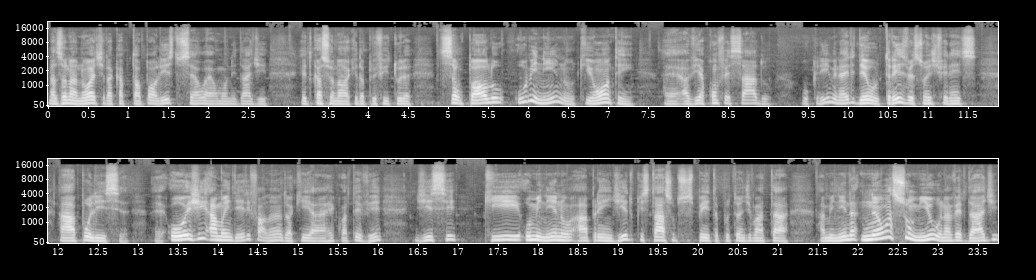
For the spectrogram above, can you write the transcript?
na zona norte da capital paulista. O Céu é uma unidade educacional aqui da Prefeitura de São Paulo. O menino que ontem é, havia confessado o crime, né, ele deu três versões diferentes à polícia. É, hoje, a mãe dele, falando aqui à Record TV, disse que o menino apreendido, que está sob suspeita, portanto, de matar a menina, não assumiu, na verdade,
